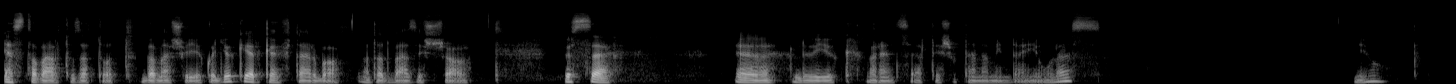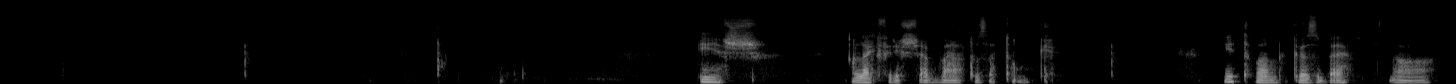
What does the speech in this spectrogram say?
ezt a változatot bemásoljuk a gyökérkönyvtárba adatbázissal, össze lőjük a rendszert, és utána minden jó lesz. Jó. És a legfrissebb változatunk. Itt van közbe a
